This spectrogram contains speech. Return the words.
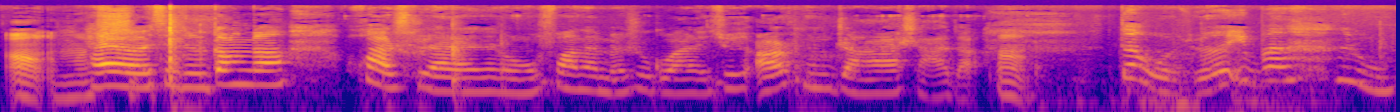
嗯，还有一些就是刚刚画出来的那种，放在美术馆里，就是儿童展啊啥的，嗯，但我觉得一般那种。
